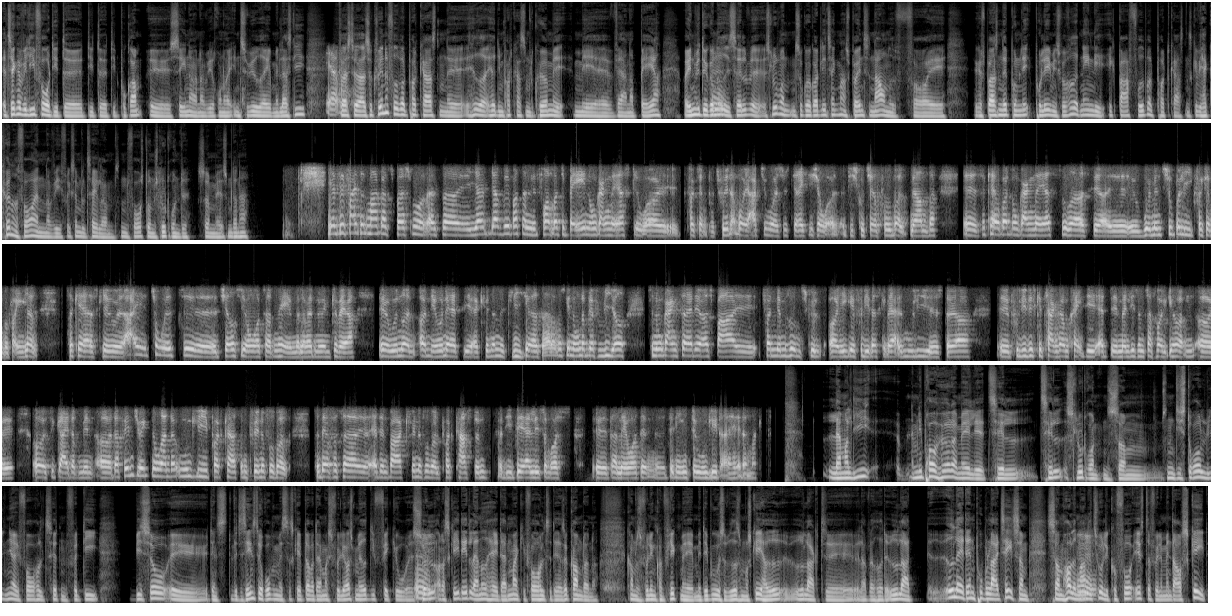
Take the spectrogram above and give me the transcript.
Jeg tænker, vi lige får dit, uh, dit, uh, dit program uh, senere, når vi runder interviewet af. Men lad os lige ja. først høre. Altså, Kvindefodboldpodcasten uh, hedder, hedder din podcast, som du kører med, med uh, Werner Bager. Og inden vi dykker mm. ned i selve slutrunden, så kunne jeg godt lige tænke mig at spørge ind til navnet. For uh, jeg kan spørge sådan lidt polemisk. Hvorfor hedder den egentlig ikke bare fodboldpodcasten? Skal vi have kønnet foran, når vi for eksempel taler om sådan en forestående slutrunde som, uh, som den her? Ja, det er faktisk et meget godt spørgsmål. Altså, øh, jeg, jeg vipper sådan lidt frem og tilbage nogle gange, når jeg skriver øh, for eksempel på Twitter, hvor jeg er aktiv, hvor jeg synes, det er rigtig sjovt at diskutere fodbold med andre. Øh, så kan jeg jo godt nogle gange, når jeg sidder og ser Women's Super League, for eksempel fra England, så kan jeg skrive, ej, 2-1 til Chelsea over Tottenham, eller hvad det nu end kan være, uden at, at nævne, at det er kvindernes liga. Og så er der måske nogen, der bliver forvirret. Så nogle gange så er det også bare for nemhedens skyld, og ikke fordi der skal være alle mulige større øh, politiske tanker omkring det, at øh, man ligesom tager folk i hånden og, øh, og også guider dem ind. Og der findes jo ikke nogen andre ugentlige podcast om kvindefodbold, så derfor så øh, er den bare kvindefodbold-podcasten, fordi det er ligesom os, øh, der laver den, øh, den eneste ugentlige, der er her i Danmark. Lad mig lige Lad mig lige prøve at høre dig, Amalie, til, til slutrunden, som sådan de store linjer i forhold til den, fordi vi så øh, den, ved det seneste Europamesterskab, der var Danmark selvfølgelig også med. De fik jo øh, sølv, mm. og der skete et eller andet her i Danmark i forhold til det, og så kom der, noget, kom der selvfølgelig en konflikt med, med DBU og så videre, som måske har ødelagt, øh, eller hvad hedder det, ødelagt, ødelagt den popularitet, som, som holdet mm. meget naturligt kunne få efterfølgende, men der er jo sket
